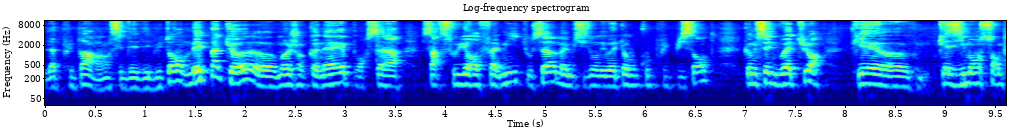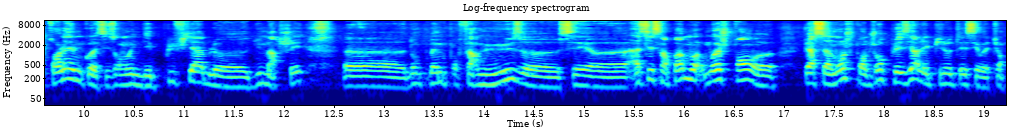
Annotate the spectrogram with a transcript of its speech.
la plupart hein, c'est des débutants, mais pas que, moi j'en connais pour ça, ça en famille, tout ça, même s'ils ont des voitures beaucoup plus puissantes, comme c'est une voiture qui est euh, quasiment sans problème, quoi. C'est sûrement une des plus fiables euh, du marché. Euh, donc même pour faire muse, c'est assez sympa. Moi, moi je prends, personnellement, je prends toujours plaisir à les piloter, ces voitures.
